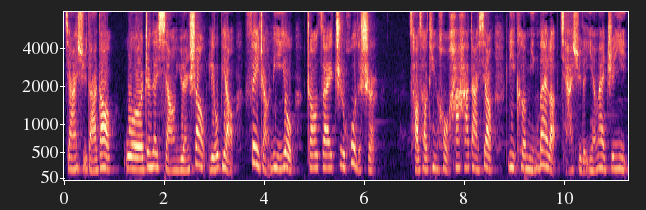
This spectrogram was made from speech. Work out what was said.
贾诩答道：“我正在想袁绍、刘表废长立幼、招灾致祸的事儿。”曹操听后哈哈大笑，立刻明白了贾诩的言外之意，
